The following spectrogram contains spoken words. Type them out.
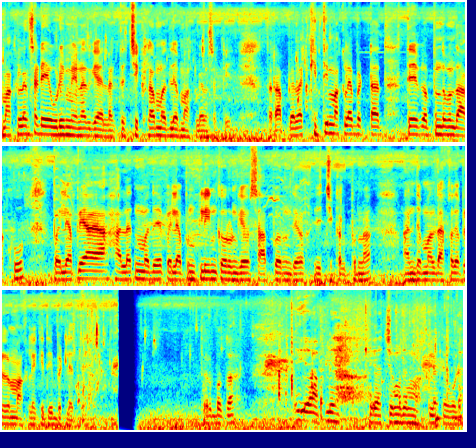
माकल्यांसाठी एवढी मेहनत घ्यायला लागते चिखलामधल्या माकल्यांसाठी तर आपल्याला किती माकल्या भेटतात ते आपण तुम्हाला दाखवू. पहिले आपल्या हालतमध्ये पहिले आपण क्लीन करून घेऊ साफ करून घेऊ हे चिखल पूर्ण. आणि तुम्हाला दाखवतो आपल्याला माकल्या किती भेटल्या ते. तर बघा हे आपल्या याच्यामध्ये माकल्या तेवढ्या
